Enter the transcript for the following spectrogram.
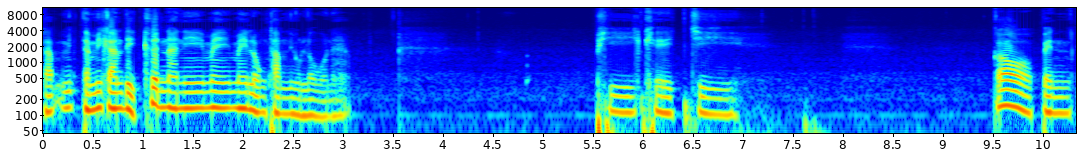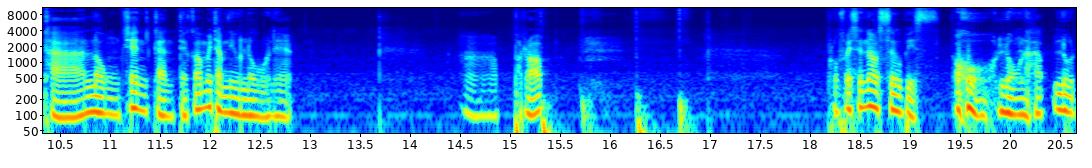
ครับ แต่มีการดิดขึ้นหน้านี้ไม่ไม่ลงทำนิวโลนะครับ PKG ก็เป็นขาลงเช่นกัน แต่ก็ไม่ทำนิวโลนะฮะอ่า prop professional service โอ้โห ลงแล้วครับ หลุด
